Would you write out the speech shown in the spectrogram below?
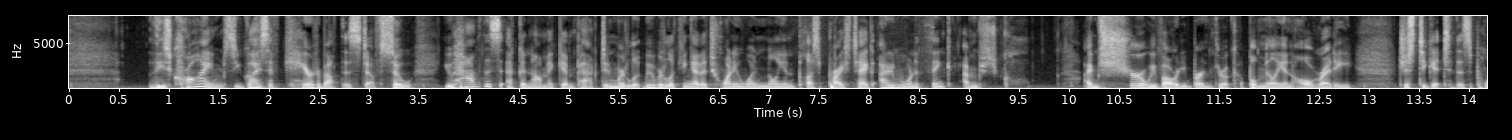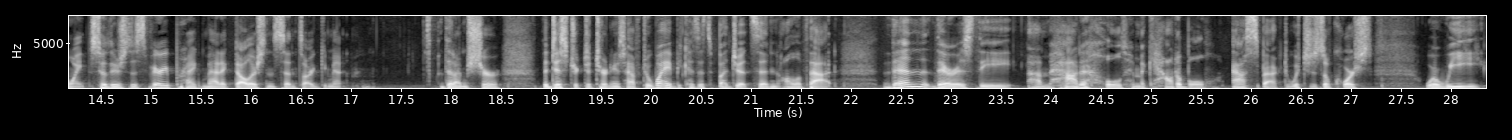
these crimes. You guys have cared about this stuff. So you have this economic impact and we're we were looking at a 21 million plus price tag. I don't even want to think I'm I'm sure we've already burned through a couple million already just to get to this point. So there's this very pragmatic dollars and cents argument that I'm sure the district attorneys have to weigh because it's budgets and all of that. Then there is the um, how to hold him accountable aspect, which is, of course, where we,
